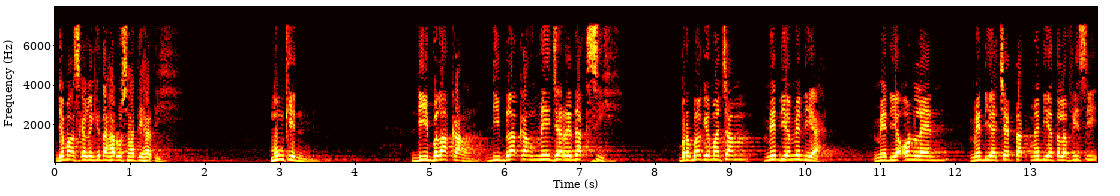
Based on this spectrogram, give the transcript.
Jemaah sekalian kita harus hati-hati. Mungkin di belakang, di belakang meja redaksi, berbagai macam media-media, media online, media cetak, media televisi,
